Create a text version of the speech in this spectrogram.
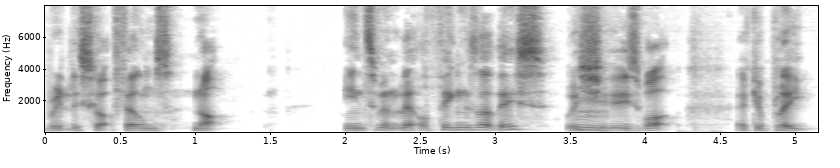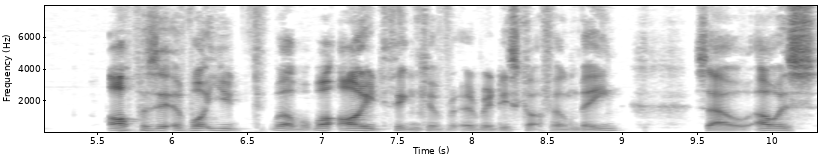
Ridley Scott films, not intimate little things like this, which Mm. is what a complete opposite of what you'd, well, what I'd think of a Ridley Scott film being. So I was,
